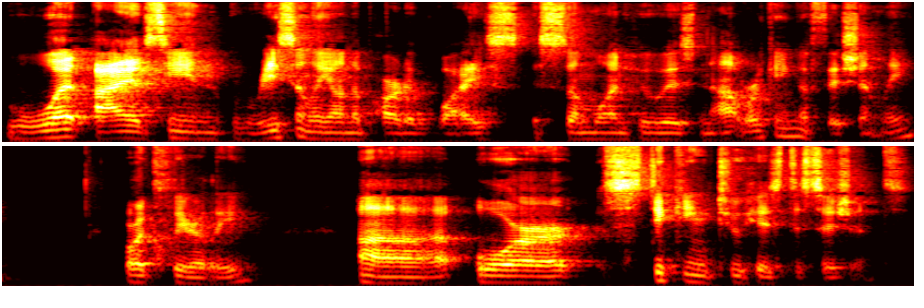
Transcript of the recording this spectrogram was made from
what I have seen recently on the part of Weiss is someone who is not working efficiently or clearly uh, or sticking to his decisions,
